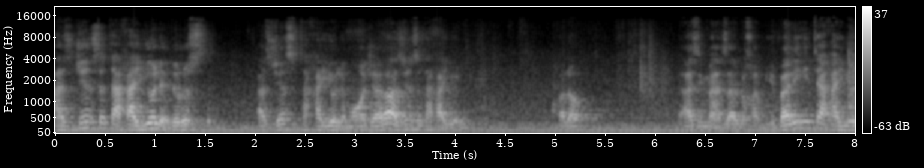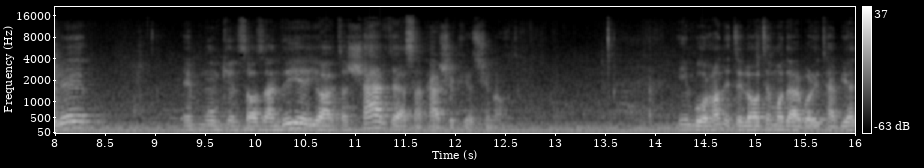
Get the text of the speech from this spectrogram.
از جنس تخیله درسته. از جنس تخیل ماجرا از جنس تخیل. حالا از این منظر بخوام بگیم ولی این تخیله ممکن سازنده یا حتی شرط اصلا هر شکلی از شناخت. این برهان اطلاعات ما درباره طبیعت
